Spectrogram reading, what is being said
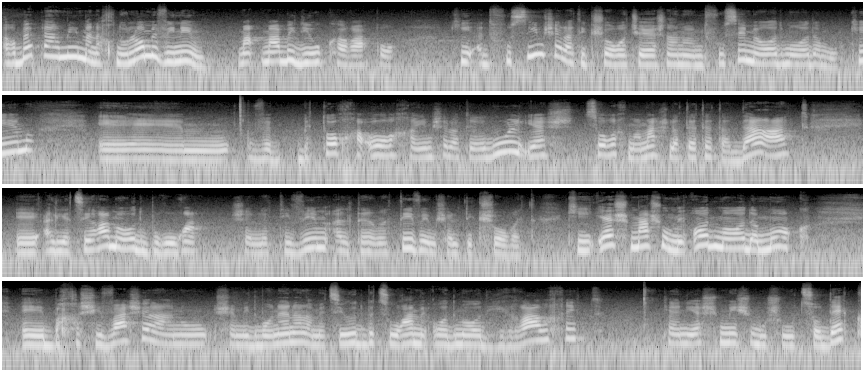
הרבה פעמים אנחנו לא מבינים מה, מה בדיוק קרה פה. כי הדפוסים של התקשורת שיש לנו הם דפוסים מאוד מאוד עמוקים, ובתוך האורח חיים של התרגול יש צורך ממש לתת את הדעת אה, על יצירה מאוד ברורה של נתיבים אלטרנטיביים של תקשורת. כי יש משהו מאוד מאוד עמוק בחשיבה שלנו שמתבונן על המציאות בצורה מאוד מאוד היררכית. כן, יש מישהו שהוא צודק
